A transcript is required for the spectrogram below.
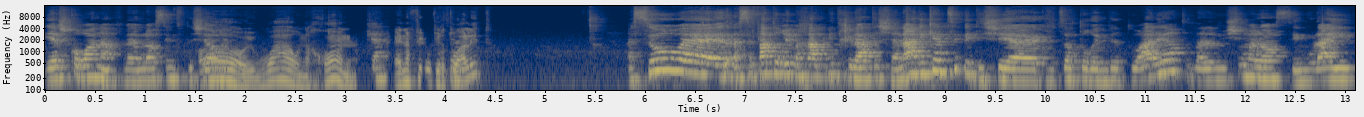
יש קורונה, והם לא עושים מפגשי הורים. אוי, וואו, נכון. כן. אין אפילו וירטואלית? עשו uh, אספת הורים אחת מתחילת השנה, אני כן ציפיתי שיהיה קבוצות הורים וירטואליות, אבל משום מה לא עושים. אולי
